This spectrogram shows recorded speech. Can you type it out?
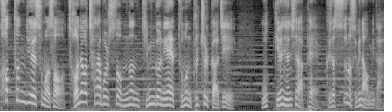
커튼 뒤에 숨어서 전혀 찾아볼 수 없는 김건희의 두문 불출까지 웃기는 현실 앞에 그저 쓴웃음이 나옵니다.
